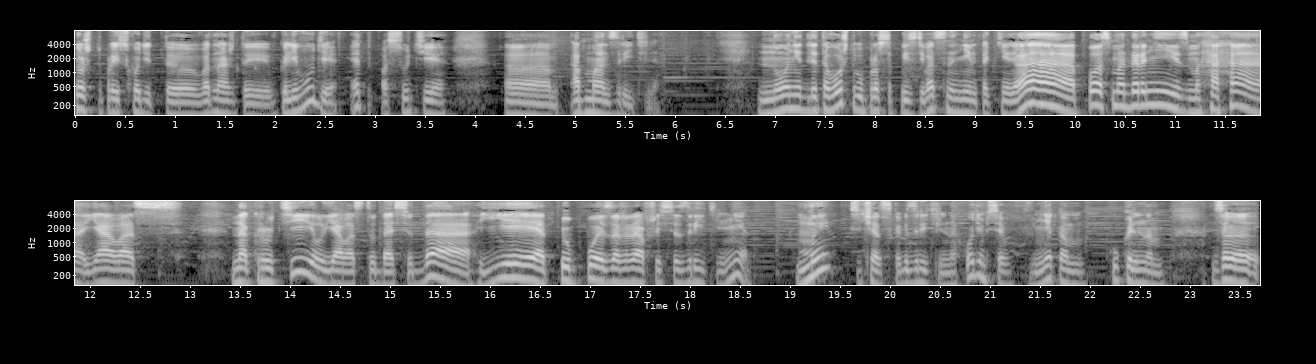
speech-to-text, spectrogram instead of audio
То, что происходит э, в «Однажды в Голливуде», это, по сути, э, обман зрителя. Но не для того, чтобы просто поиздеваться над ним таким «А, постмодернизм, ха-ха, я вас накрутил я вас туда-сюда, е, тупой зажравшийся зритель. Нет. Мы сейчас, как зрители, находимся в неком кукольном, за,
